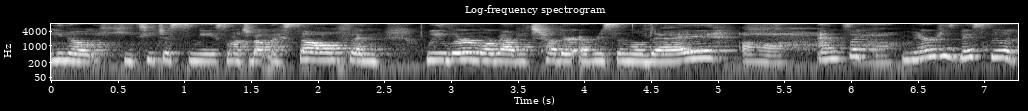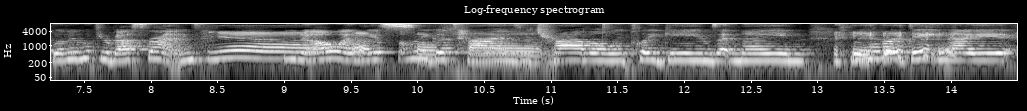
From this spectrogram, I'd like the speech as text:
you know he teaches me so much about myself and we learn more about each other every single day Oh, and it's like marriage is basically like living with your best friend Yeah. you know and we have that's so many good times we travel we play games at night and we have our date night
